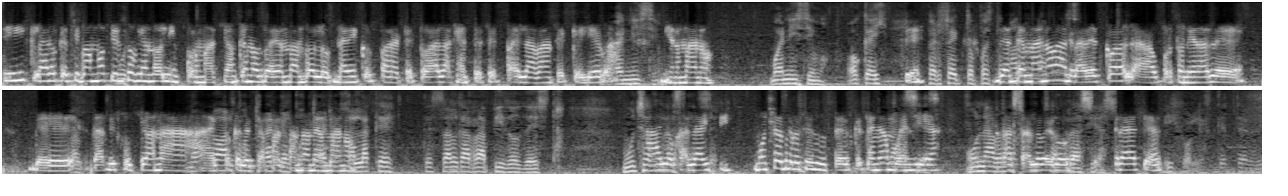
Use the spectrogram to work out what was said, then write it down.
Sí, claro que sí, vamos a ir subiendo la información que nos vayan dando los médicos para que toda la gente sepa el avance que lleva mi hermano. Buenísimo, ok, perfecto. Pues de antemano agradezco la oportunidad de, de dar difusión a, a No, esto que le está pasando a mi hermano. Ojalá que, que salga rápido de esta. Muchas Ay, gracias. ojalá y sí. Muchas gracias a ustedes, que tengan buen día. Un abrazo, Hasta muchas luego. gracias. Gracias. Híjoles, qué terrible.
